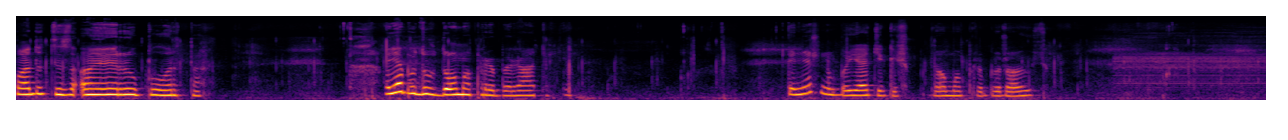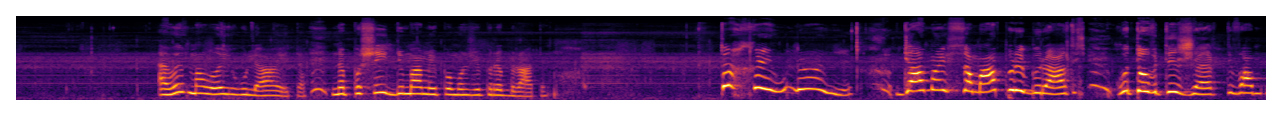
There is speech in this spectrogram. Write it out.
падати з аеропорта. А я буду вдома прибирати. Звісно, бо я тільки ж вдома прибираюсь. А ви з малою гуляєте. Напиши, йди мамі поможи прибрати. Та хай гуляє. Я маю сама прибиратись, готувати жерти вам.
